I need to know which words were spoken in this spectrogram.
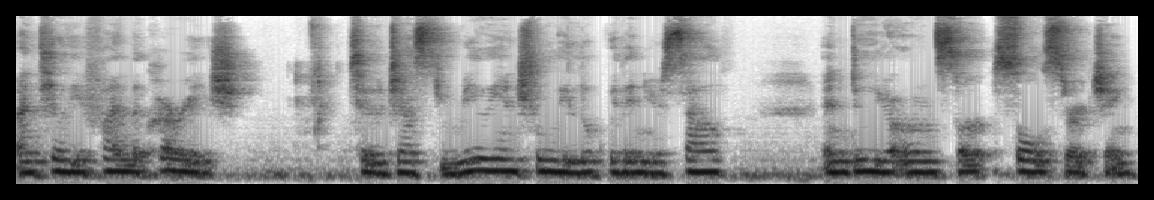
until you find the courage to just really and truly look within yourself and do your own soul searching.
